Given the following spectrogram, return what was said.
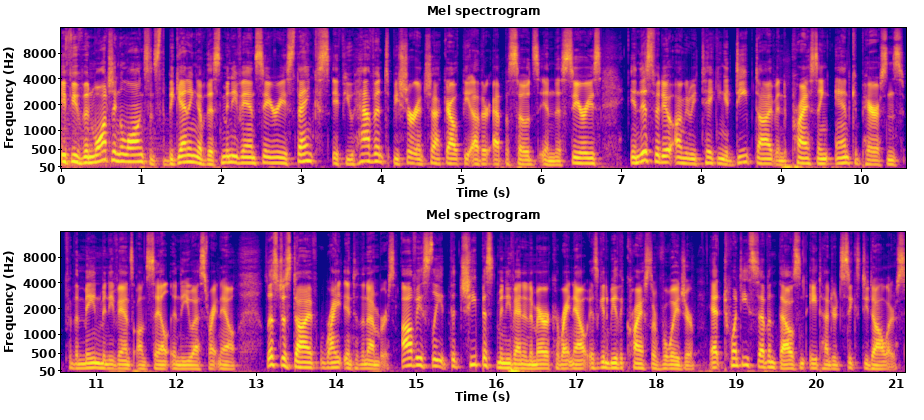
If you've been watching along since the beginning of this minivan series, thanks. If you haven't, be sure and check out the other episodes in this series. In this video, I'm going to be taking a deep dive into pricing and comparisons for the main minivans on sale in the US right now. Let's just dive right into the numbers. Obviously, the cheapest minivan in America right now is going to be the Chrysler Voyager at $27,860.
